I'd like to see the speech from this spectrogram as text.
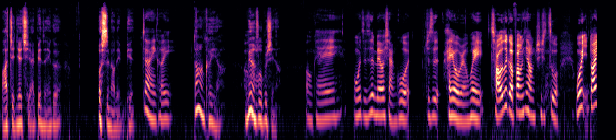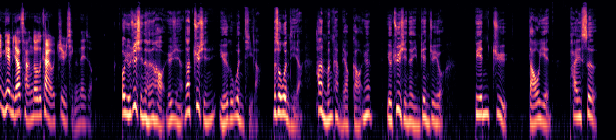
把它剪接起来变成一个二十秒的影片，这样也可以，当然可以啊。没有人说不行啊。Oh, OK，我只是没有想过，就是还有人会朝这个方向去做。我短影片比较长，都是看有剧情的那种。哦，有剧情的很好，有剧情。那剧情有一个问题啦，不是问题啊，它的门槛比较高，因为有剧情的影片就有编剧、导演、拍摄、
